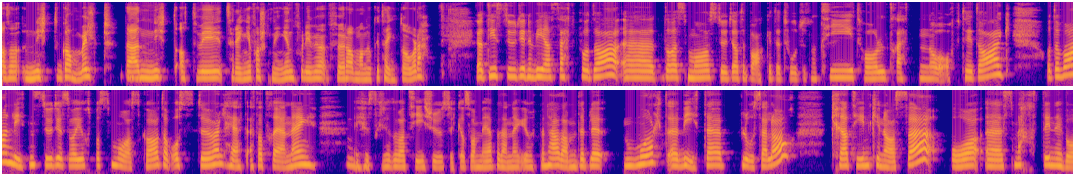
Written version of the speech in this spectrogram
altså, nytt gammelt. Det er nytt at vi trenger forskningen, fordi vi, før hadde man jo ikke tenkt over det. Ja, de studiene vi har sett på da, eh, det er små studier tilbake til 2010, 12, 13 og opp til i dag. Og det var en liten studie som var gjort på småskader og stølhet etter trening. Mm. Jeg husker ikke det var 10-20 stykker som var med på denne gruppen her, da, men det ble målt eh, hvite blodceller, kreatinkinase og eh, smertenivå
